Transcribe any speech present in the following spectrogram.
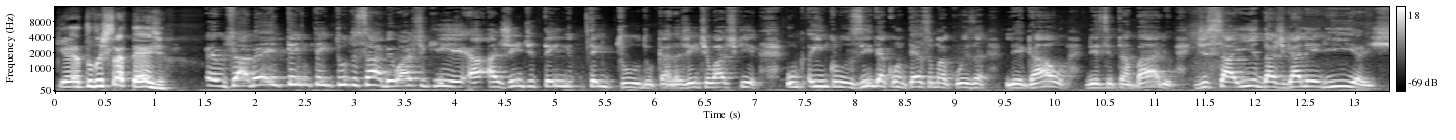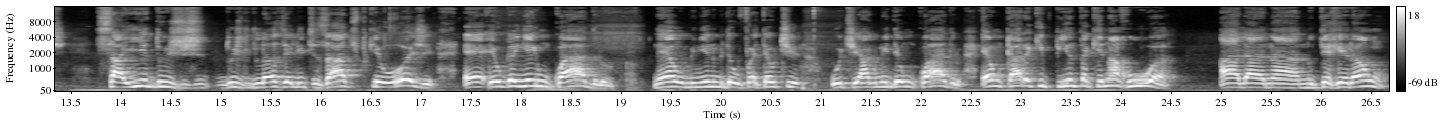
que é tudo estratégia. É, sabe, tem, tem tudo, sabe? Eu acho que a, a, gente tem, tem tudo, cara. A gente, eu acho que, o, inclusive, acontece uma coisa legal nesse trabalho de sair das galerias sair dos, dos lances elitizados, porque hoje é, eu ganhei um quadro, né? O menino me deu, foi até o, Ti, o Tiago me deu um quadro. É um cara que pinta aqui na rua, a, na, no terreirão,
